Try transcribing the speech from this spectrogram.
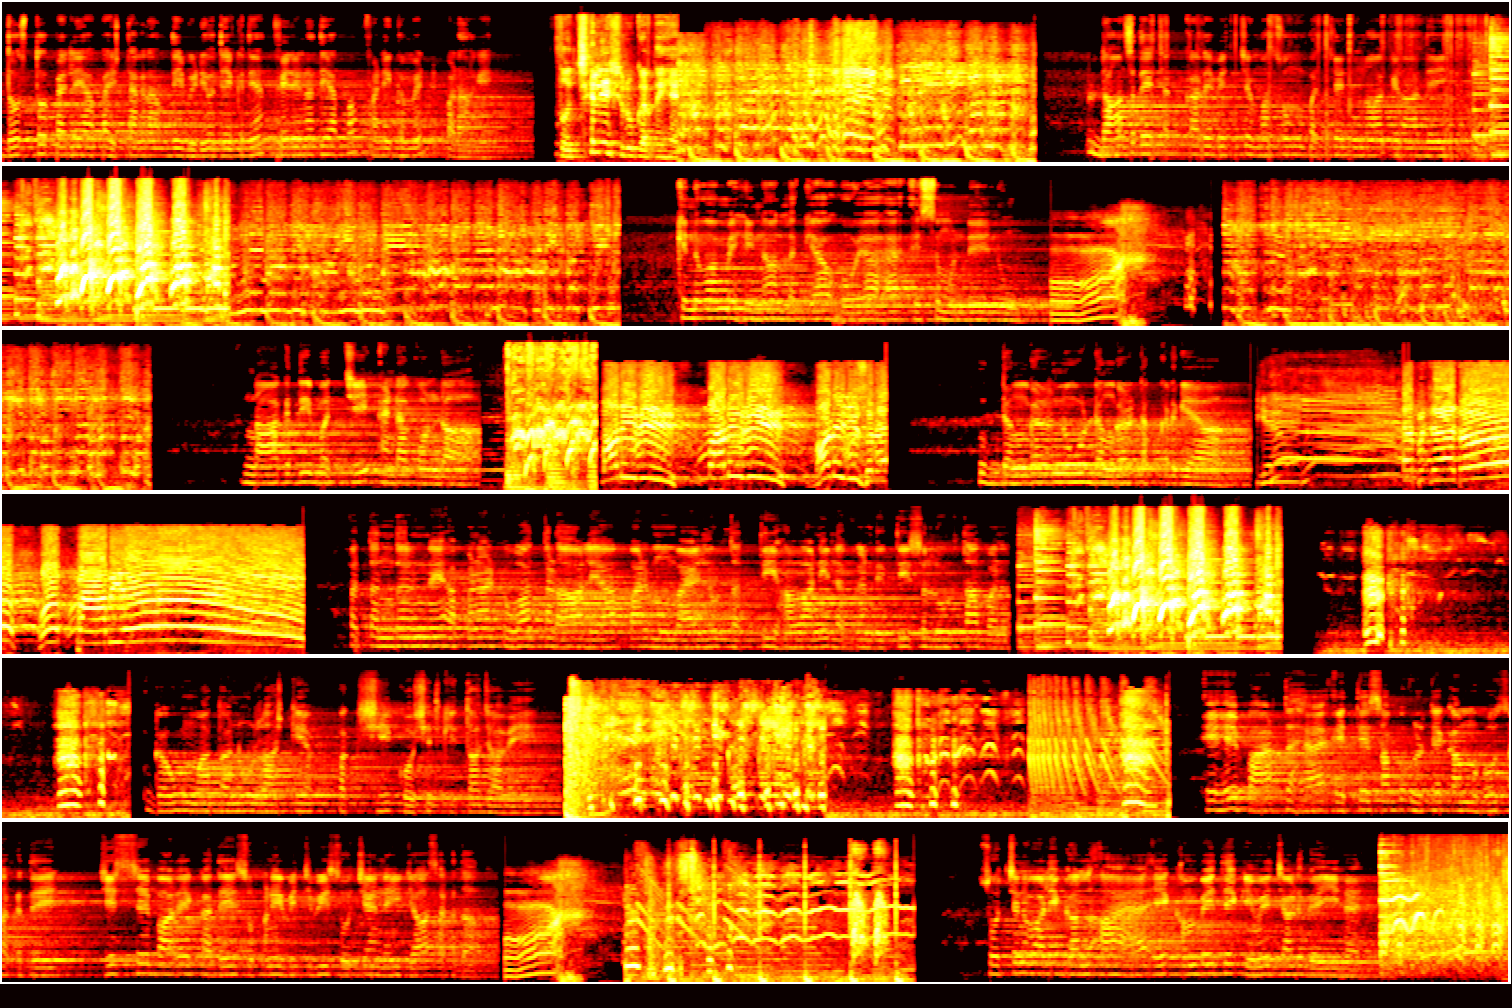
ਦੋਸਤੋ ਪਹਿਲੇ ਆਪਾਂ ਇੰਸਟਾਗ੍ਰam ਦੀ ਵੀਡੀਓ ਦੇਖਦੇ ਹਾਂ ਫਿਰ ਇਹਨਾਂ ਦੇ ਆਪਾਂ ਫਨੀ ਕਮੈਂਟ ਪੜਾਂਗੇ तो चलिए शुरू करते हैं ਡਾਂਸ ਦੇ ਚੱਕਰ ਦੇ ਵਿੱਚ ਮਾਸੂਮ ਬੱਚੇ ਨੂੰ ਨਾ ਗਿਰਾ ਦੇ ਕਿੰਨਵਾ ਮਹੀਨਾ ਲੱਗਿਆ ਹੋਇਆ ਹੈ ਇਸ ਮੁੰਡੇ ਨੂੰ ਨਾਗ ਦੀ ਬੱਚੀ ਐਂਡਾਕੋਂਡਾ ਮਾੜੀ ਜੀ ਮਾੜੀ ਜੀ ਮਾੜੀ ਜੀ ਸੁਣਿਆ ਡੰਗਰ ਨੂੰ ਡੰਗਰ ਟੱਕਰ ਗਿਆ। ਬਜਟ ਓ ਪਾਵੀਏ ਪਤੰਦਰ ਨੇ ਆਪਣਾ ਟੂਆ ਤੜਾ ਲਿਆ ਪਰ ਮੋਬਾਈਲ ਨੂੰ ਤੱਤੀ ਹਵਾ ਨਹੀਂ ਲੱਗਣ ਦਿੱਤੀ ਸਲੂਰਤਾ ਬਣ ਗਊ ਮਾਤਾ ਨੂੰ ਰਾਸ਼ਟਰੀ ਪੰਛੀ ਘੋਸ਼ਿਤ ਕੀਤਾ ਜਾਵੇ। ਇਹ ਭਾਰਤ ਹੈ, ਇੱਥੇ ਸਭ ਉਲਟੇ ਕੰਮ ਹੋ ਸਕਦੇ, ਜਿਸ ਬਾਰੇ ਕਦੇ ਸੁਪਨੇ ਵਿੱਚ ਵੀ ਸੋਚਿਆ ਨਹੀਂ ਜਾ ਸਕਦਾ। ਸੋਚਣ ਵਾਲੀ ਗੱਲ ਆ ਹੈ, ਇਹ ਖੰਭੇ ਤੇ ਕਿਵੇਂ ਚੜ ਗਈ ਹੈ?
